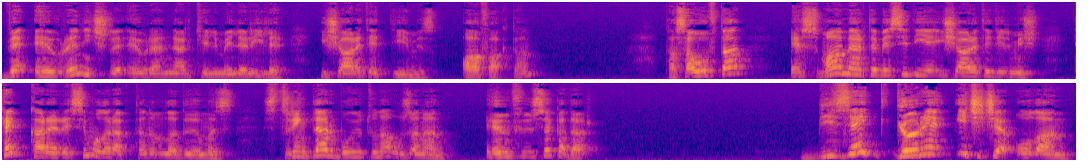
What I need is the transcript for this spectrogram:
ve evren içre evrenler kelimeleriyle işaret ettiğimiz afaktan Tasavvufta esma mertebesi diye işaret edilmiş tek kare resim olarak tanımladığımız stringler boyutuna uzanan enfüse kadar bize göre iç içe olan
